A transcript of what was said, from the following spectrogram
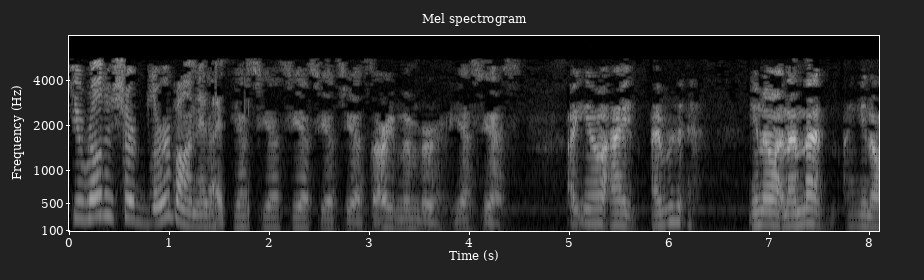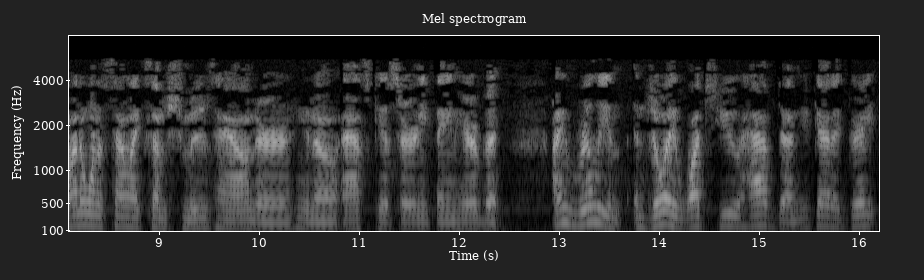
you wrote a short blurb on it. I Yes, yes, yes, yes, yes, yes. I remember. Yes, yes. I, you know, I, I really, you know, and I'm not, you know, I don't want to sound like some schmooze hound or, you know, ass kiss or anything here, but I really en- enjoy what you have done. You've got a great,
